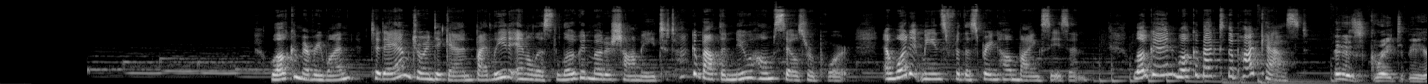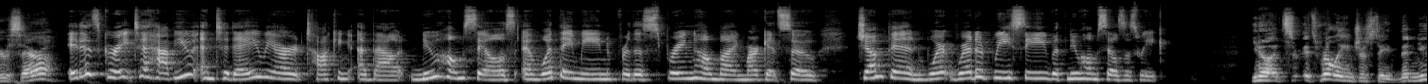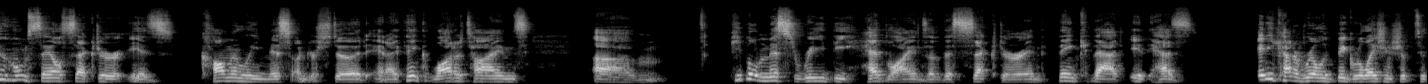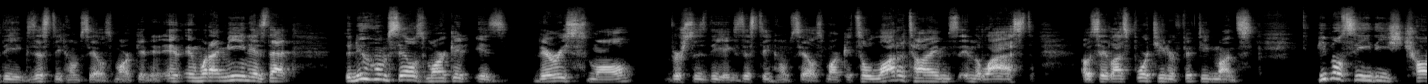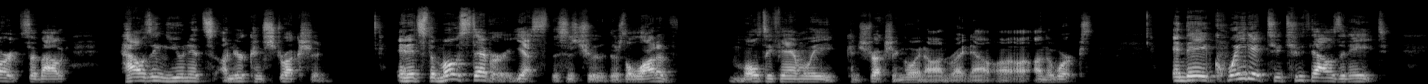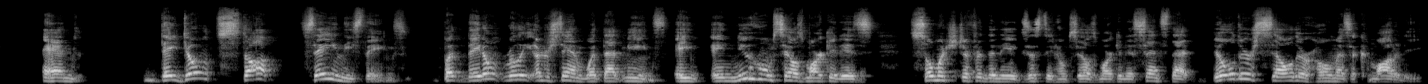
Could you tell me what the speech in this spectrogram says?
Welcome, everyone. Today I'm joined again by lead analyst Logan Mohtashami to talk about the new home sales report and what it means for the spring home buying season. Logan, welcome back to the podcast. It is great to be here, Sarah. It is great to have you. And today we are talking about new home sales and what they mean for the spring home buying market. So jump in. Where, where did we see with new home sales this week? You know, it's it's really interesting. The new home sales sector is commonly misunderstood, and I think a lot of times um, people misread the headlines of this sector and think that it has any kind of really big relationship to the existing home sales market. And, and, what I mean is that the new home sales market is very small versus the existing home sales market. So a lot of times in the last, I would say last 14 or 15 months, people see these charts about housing units under construction. And it's the most ever. Yes, this is true. There's a lot of multifamily construction going on right now uh, on the works. And they equate it to 2008 and they don't stop saying these things, but they don't really understand what that means. A, a new home sales market is so much different than the existing home sales market in the sense that builders sell their home as a commodity.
